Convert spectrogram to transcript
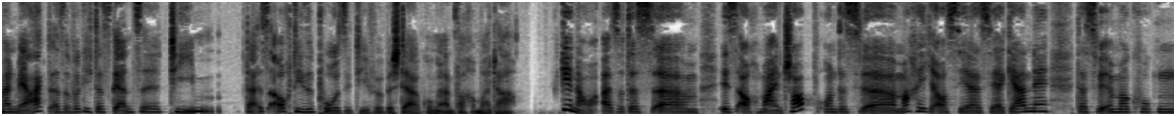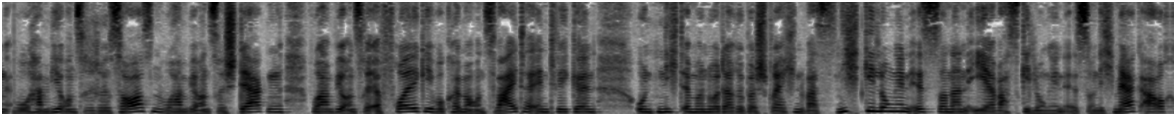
man merkt also wirklich das ganze Team, da ist auch diese positive Bestärkung einfach immer da. Genau, also das ähm, ist auch mein Job und das äh, mache ich auch sehr, sehr gerne, dass wir immer gucken, wo haben wir unsere Ressourcen, wo haben wir unsere Stärken, wo haben wir unsere Erfolge, wo können wir uns weiterentwickeln und nicht immer nur darüber sprechen, was nicht gelungen ist, sondern eher was gelungen ist. Und ich merke auch,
